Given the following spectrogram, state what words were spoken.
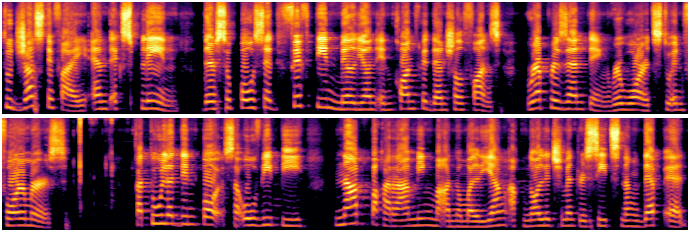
to justify and explain their supposed 15 million in confidential funds representing rewards to informers. Katulad din po sa OVP, napakaraming maanomalyang acknowledgement receipts ng DepEd.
